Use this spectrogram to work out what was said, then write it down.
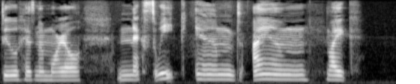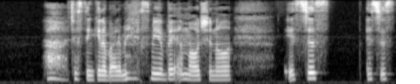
do his memorial next week. And I am like, just thinking about it makes me a bit emotional. It's just, it's just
